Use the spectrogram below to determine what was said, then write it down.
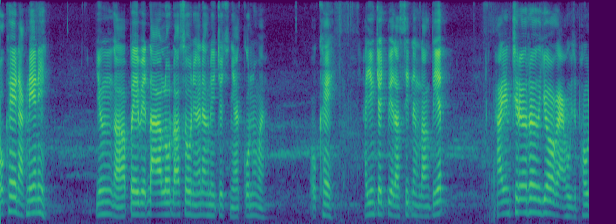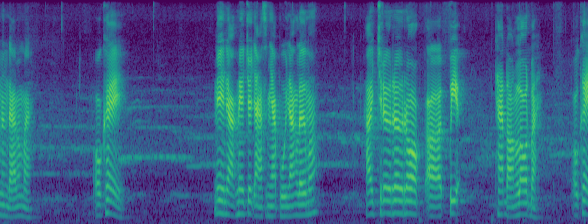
OK អ្នកគ្នានេះយើងអឺពេលវាដើរលោតដល់0អញ្ចឹងអ្នកគ្នាចុចសញ្ញាគុណមកបាទ OK ហើយយើងចុចពាក្យថា sit នឹងម្ដងទៀតហើយយើងជ្រើសរើសយកអារូបសភៅនឹងដែរមកបាទ OK នេះអ្នកគ្នាចុចអាសញ្ញាព្រួយឡើងលើមកហើយជ្រើសរើសរកអឺពាក្យថា download បាទ OK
